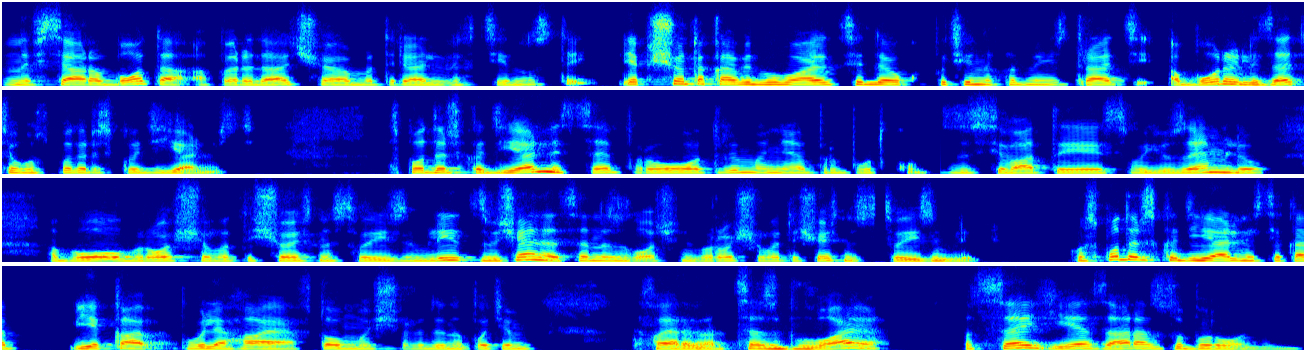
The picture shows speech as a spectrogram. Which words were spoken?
Не вся робота, а передача матеріальних цінностей, якщо така відбувається для окупаційних адміністрацій, або реалізація господарської діяльності. Господарська діяльність це про отримання прибутку, засівати свою землю або вирощувати щось на своїй землі. Звичайно, це не злочин вирощувати щось на своїй землі. Господарська діяльність, яка, яка полягає в тому, що людина потім фермер це збуває, оце є зараз забороненим.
